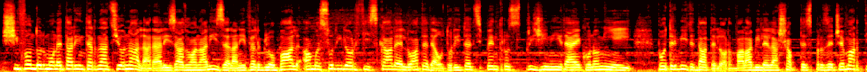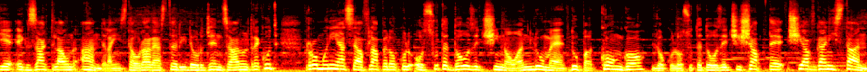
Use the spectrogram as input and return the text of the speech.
Și Fondul Monetar Internațional a realizat o analiză la nivel global a măsurilor fiscale luate de autorități pentru sprijinirea economiei. Potrivit datelor valabile la 17 martie, exact la un an de la instaurarea stării de urgență anul trecut, trecut, România se afla pe locul 129 în lume, după Congo, locul 127 și Afganistan,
